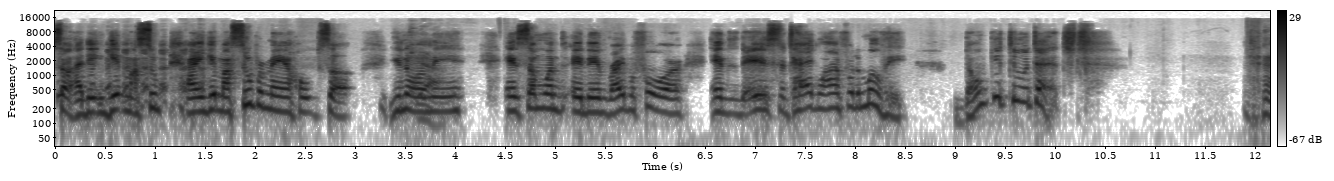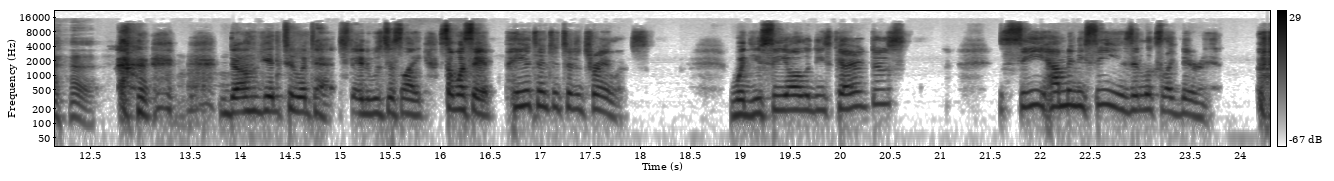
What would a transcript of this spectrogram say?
So I didn't get my super I didn't get my Superman hopes up. You know what yeah. I mean? And someone and then right before, and it's the tagline for the movie, don't get too attached. don't get too attached. It was just like someone said, pay attention to the trailers. When you see all of these characters, see how many scenes it looks like they're in.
